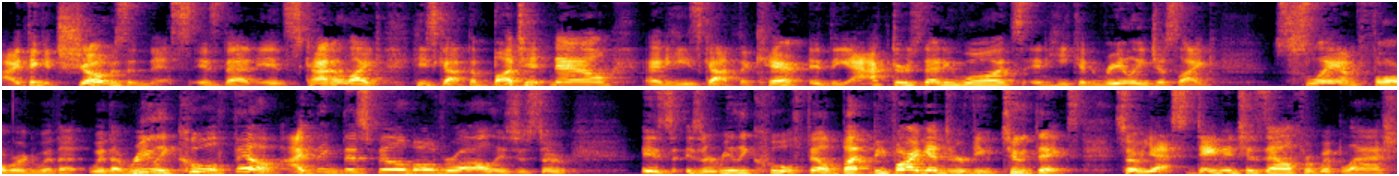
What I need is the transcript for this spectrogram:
I think it shows in this is that it's kind of like he's got the budget now and he's got the the actors that he wants and he can really just like slam forward with a with a really cool film. I think this film overall is just a is is a really cool film. But before I get into review, two things. So yes, Damien Chazelle for Whiplash,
